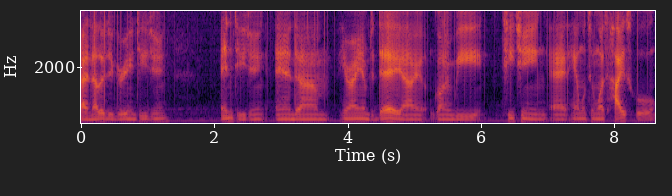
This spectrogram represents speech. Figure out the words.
got another degree in teaching, in teaching, and um, here I am today. I'm going to be teaching at Hamilton West High School,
